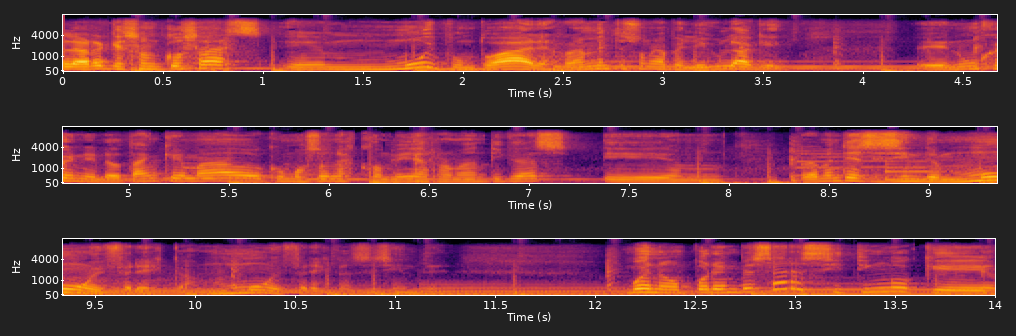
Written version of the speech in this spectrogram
Tengo que son cosas eh, muy puntuales. Realmente es una película que en un género tan quemado como son las comedias románticas, eh, realmente se siente muy fresca, muy fresca se siente. Bueno, por empezar, si tengo que,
